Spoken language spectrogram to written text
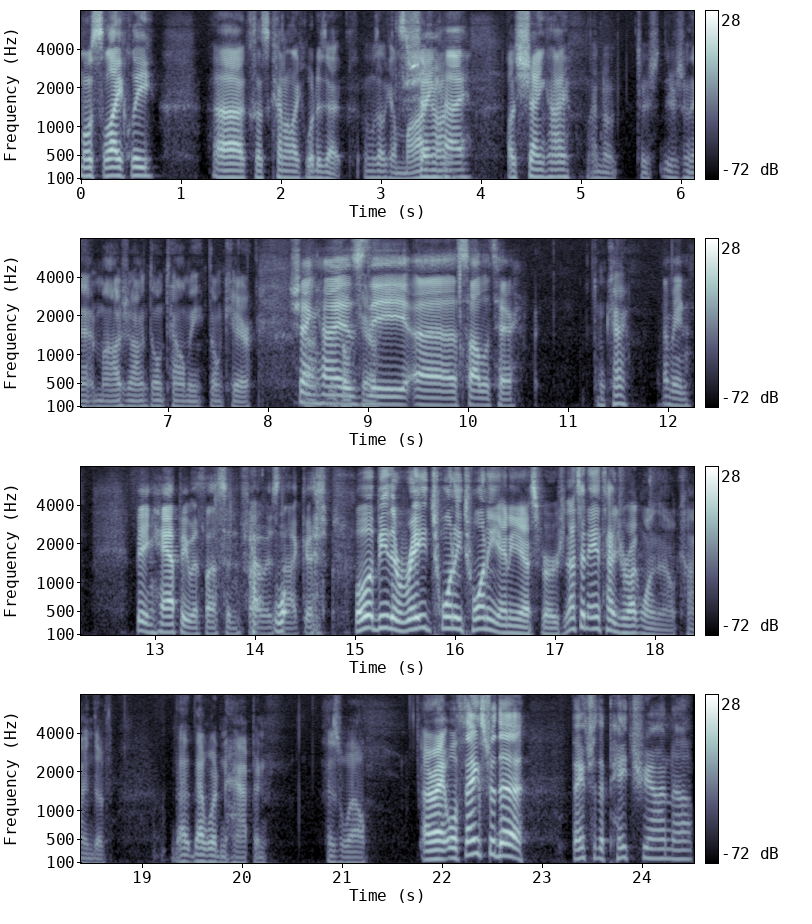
most likely, uh, because that's kind of like what is that? It was like a mahjong. Shanghai. Oh, Shanghai. I don't. There's there's that in mahjong. Don't tell me. Don't care. Shanghai uh, don't is care. the uh, solitaire. Okay. I mean, being happy with less info is wha- not good. What would be the Raid 2020 NES version? That's an anti-drug one though, kind of. That that wouldn't happen, as well. All right. Well, thanks for the thanks for the Patreon uh,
